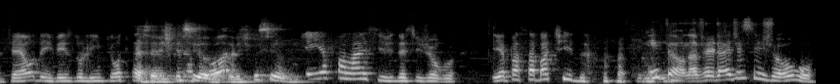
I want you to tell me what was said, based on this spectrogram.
Zelda, em vez do Link, outro É, seria esquecido, seria esquecido. Quem ia falar esse, desse jogo? Ia passar batido. Então, na verdade, esse jogo,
